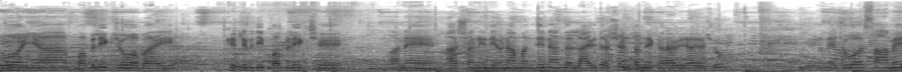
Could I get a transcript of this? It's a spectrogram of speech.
જુઓ અહીંયા પબ્લિક જુઓ ભાઈ, કેટલી બધી પબ્લિક છે અને આ શનિદેવના મંદિરના અંદર લાઈવ દર્શન તમને કરાવી રહ્યો છું. તમે જુઓ સામે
